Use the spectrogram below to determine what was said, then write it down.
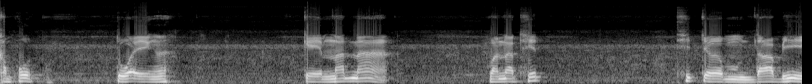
คำพูดตัวเองนะเกมนัดหน้า วันอาทิตย์ ที่เจอดาร์บี้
